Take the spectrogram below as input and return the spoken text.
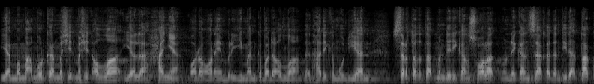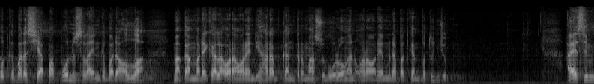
Yang memakmurkan masjid-masjid Allah ialah hanya orang-orang yang beriman kepada Allah dan hari kemudian serta tetap mendirikan solat, menunaikan zakat dan tidak takut kepada siapa pun selain kepada Allah. Maka mereka lah orang-orang yang diharapkan termasuk golongan orang-orang yang mendapatkan petunjuk. Ayat 19.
